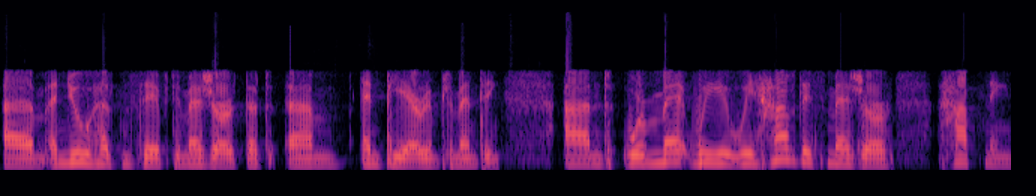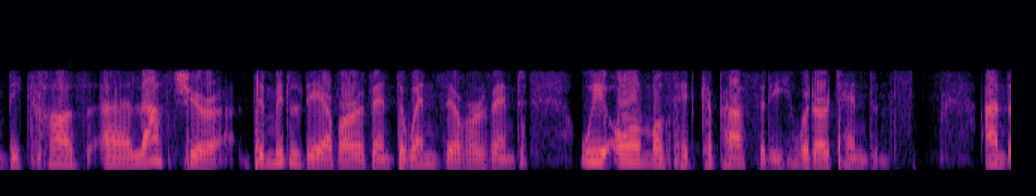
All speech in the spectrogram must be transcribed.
um, a new health and safety measure that um, NPA are implementing. And we're we, we have this measure happening because uh, last year, the middle day of our event, the Wednesday of our event, we almost hit capacity with our attendance. And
